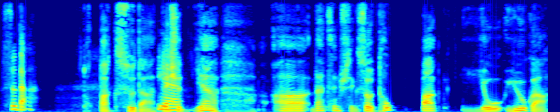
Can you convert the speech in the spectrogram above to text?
쓰다. Baksuda. They Yeah. should, yeah. Uh, that's interesting. So tokbak yu- yuga.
